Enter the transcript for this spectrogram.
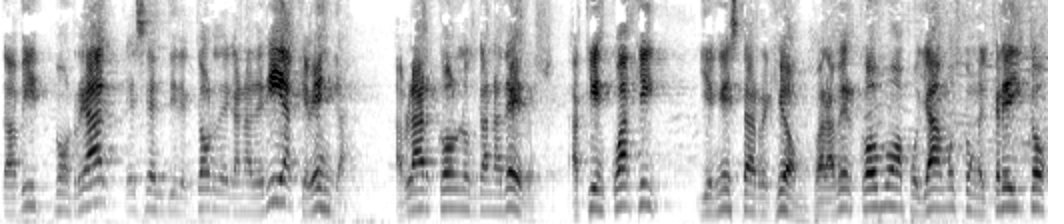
David Monreal, que es el director de ganadería, que venga a hablar con los ganaderos aquí en Cuaqui y en esta región para ver cómo apoyamos con el crédito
